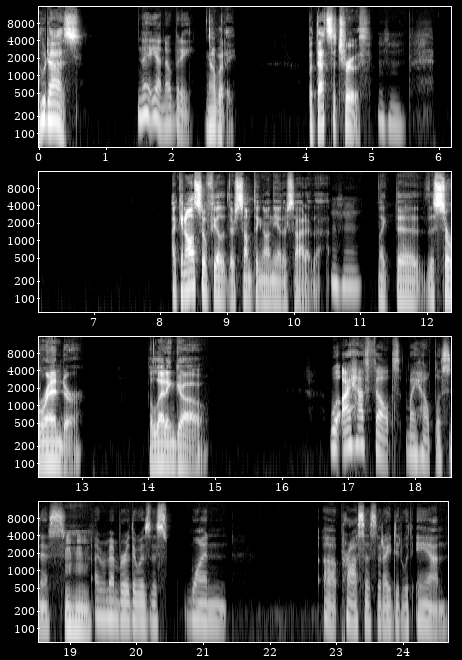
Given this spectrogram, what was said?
Who does? No, yeah nobody Nobody. But that's the truth. I can also feel that there's something on the other side of that, like the the surrender, the letting go. Well, I have felt my helplessness. Mm-hmm. I remember there was this one uh, process that I did with Anne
